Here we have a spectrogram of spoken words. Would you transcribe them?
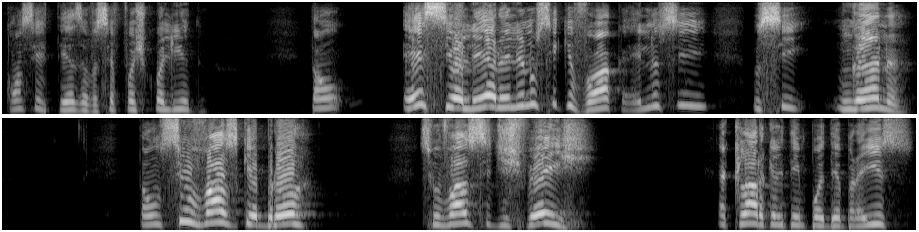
com certeza, você foi escolhido. Então, esse olheiro, ele não se equivoca, ele não se, não se engana. Então, se o vaso quebrou, se o vaso se desfez, é claro que ele tem poder para isso.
